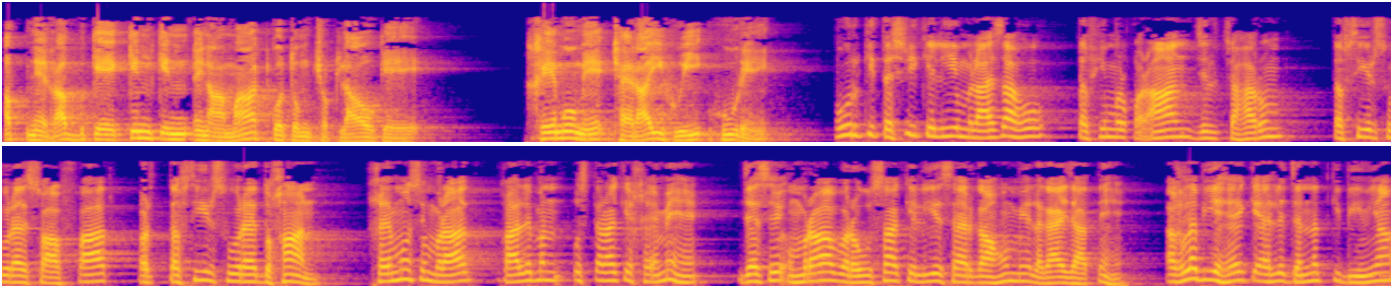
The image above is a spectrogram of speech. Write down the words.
اپنے رب کے کن کن انعامات کو تم چھٹلاؤ گے؟ خیموں میں ٹھہرائی ہوئی ہوریں پور کی تشریح کے لیے ملاحظہ ہو تفہیم القرآن جلد چہارم تفسیر سورہ صافات اور تفسیر سورہ دخان۔ خیموں سے مراد غالباً اس طرح کے خیمے ہیں جیسے عمرہ و روسا کے لیے سیرگاہوں میں لگائے جاتے ہیں۔ اغلب یہ ہے کہ اہل جنت کی بیویاں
